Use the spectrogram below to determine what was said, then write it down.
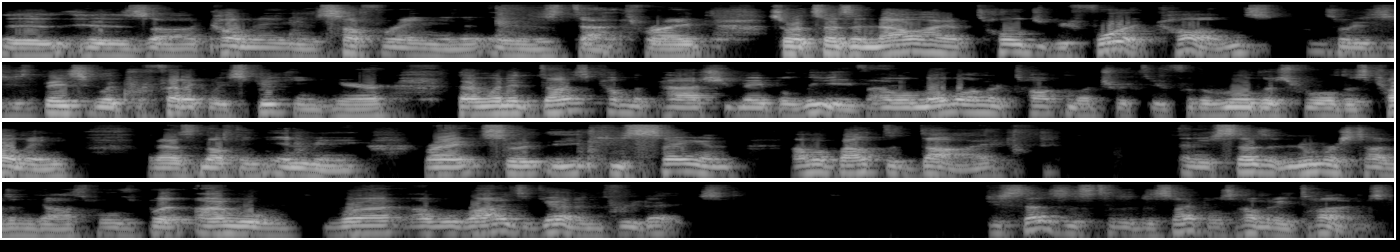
his uh, coming and suffering and, his death, right? So it says, and now I have told you before it comes. So he's, he's basically prophetically speaking here that when it does come to pass, you may believe. I will no longer talk much with you, for the rule of this world is coming and has nothing in me, right? So he's saying, I'm about to die. And he says it numerous times in the Gospels, but I will, I will rise again in three days he says this to the disciples how many times?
